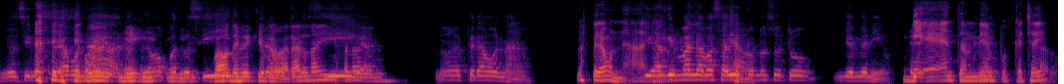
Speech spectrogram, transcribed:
No, si no esperamos nada, no esperamos patrocinio. vamos a tener que prepararnos nos ahí para-. No, no esperamos nada. No esperamos nada. Si claro. alguien más la pasa bien Chao. con nosotros, bienvenido. Bien, también, pues, ¿cachai? Claro.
